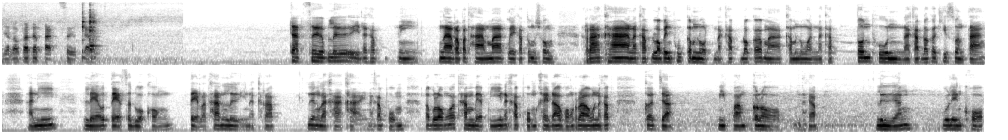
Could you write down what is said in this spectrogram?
เดี๋ยวเราก็จะตักเสิร์ฟกัน จัดเสิร์ฟเลยนะครับ นี่น่ารับประทานมากเลยครับท่านผู้ชม ราคานะครับ เราเป็นผู้กำหนดนะครับ เราก็มาคำนวณนะครับ ต้นทุนนะครับ แล้วก็คิดส่วนต่าง อันนี้แล้วแต่สะดวกของแต่ละท่านเลยนะครับเรื่องราคาขายนะครับ ผมเราลองว่าทำแบบนี้นะครับ ผมไข่ดาวของเรานะครับ ก็จะมีความกรอบนะครับ เหลือง บริเวณขอบ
